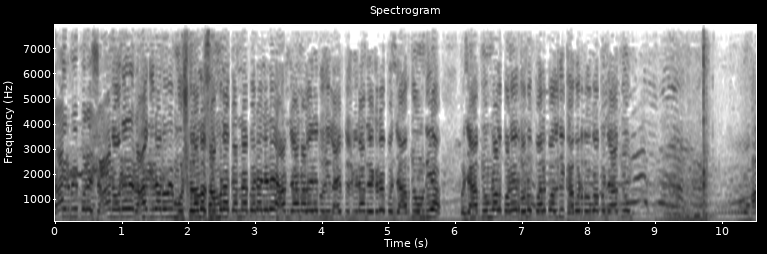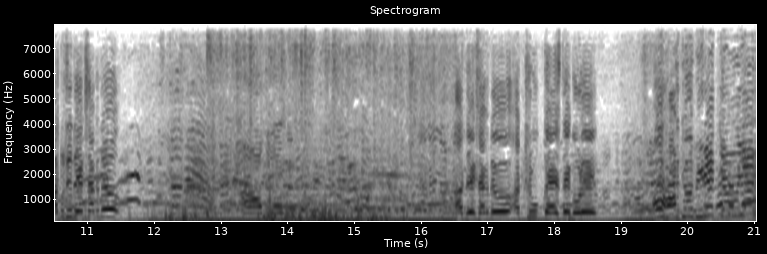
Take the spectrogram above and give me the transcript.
ਰਾਹਗੀਰ ਵੀ ਪਰੇਸ਼ਾਨ ਹੋ ਰਹੇ ਨੇ, ਰਾਹਗੀਰਾਂ ਨੂੰ ਵੀ ਮੁਸ਼ਕਲਾਂ ਦਾ ਸਾਹਮਣਾ ਕਰਨਾ ਪੈ ਰਿਹਾ, ਜਿਹੜੇ ਆਉਣ ਜਾਣ ਵਾਲੇ ਨੇ, ਤੁਸੀਂ ਲਾਈਵ ਤਸਵੀਰਾਂ ਦੇਖ ਰਹੇ ਹੋ, ਪੰਜਾਬ ਜੂਮ ਦੀਆਂ। ਪੰਜਾਬ ਜੂਮ ਨਾਲ ਬਣੇ ਤੁਹਾਨੂੰ ਪਲ ਪਲ ਦੀ ਖਬਰ ਦਊਗਾ ਪੰਜਾਬ ਜੂਮ। ਆ ਤੁਸੀਂ ਦੇਖ ਸਕਦੇ ਹੋ। ਆ ਦੇਖ ਸਕਦੇ ਹੋ, ਅਥਰੂ ਕੈਸ਼ ਦੇ ਗੋਲੇ। ਓਏ ਹਟ ਜਾਓ ਵੀਰੇ, ਕਿਉਂ ਯਾਰ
